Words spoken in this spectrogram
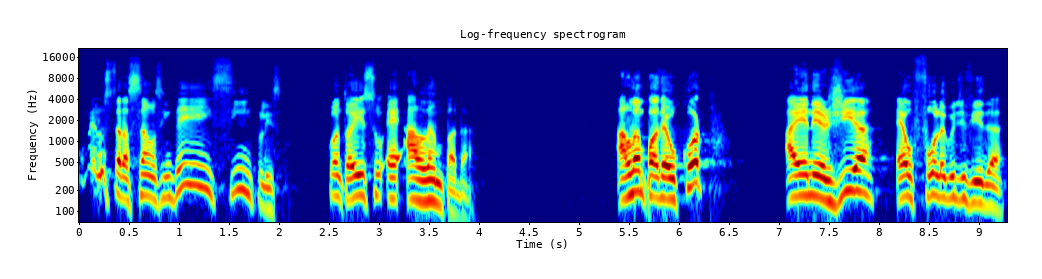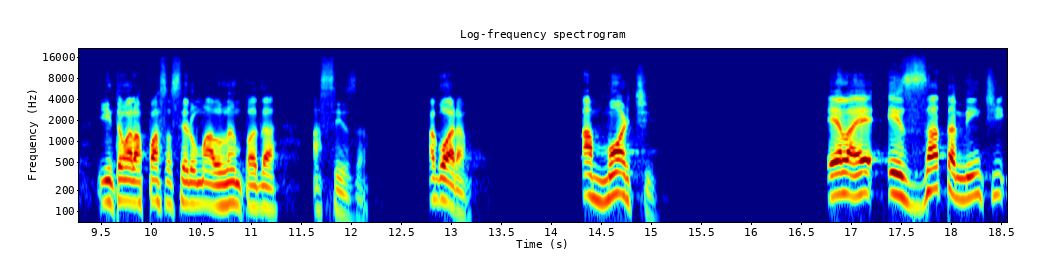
Uma ilustração assim bem simples quanto a isso é a lâmpada. A lâmpada é o corpo, a energia é o fôlego de vida, e então ela passa a ser uma lâmpada acesa. Agora, a morte ela é exatamente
